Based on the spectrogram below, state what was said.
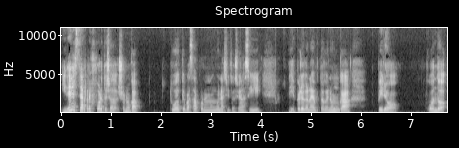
Y debe ser re fuerte. Yo, yo nunca tuve que pasar por ninguna situación así. Y espero que no me toque nunca. Pero cuando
